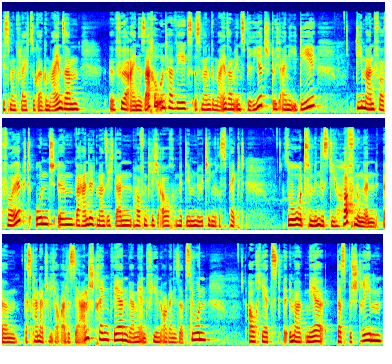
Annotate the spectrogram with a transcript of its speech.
ist man vielleicht sogar gemeinsam äh, für eine Sache unterwegs? Ist man gemeinsam inspiriert durch eine Idee? Die man verfolgt und ähm, behandelt man sich dann hoffentlich auch mit dem nötigen Respekt. So zumindest die Hoffnungen. Ähm, das kann natürlich auch alles sehr anstrengend werden. Wir haben ja in vielen Organisationen auch jetzt immer mehr das Bestreben,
